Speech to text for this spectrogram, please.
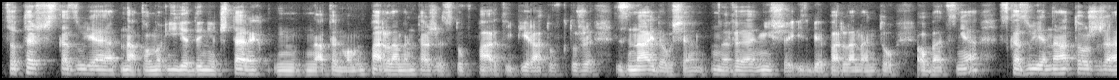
co też wskazuje na to, no i jedynie czterech na ten moment parlamentarzystów partii Piratów, którzy znajdą się w niższej izbie parlamentu obecnie, wskazuje na to, że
